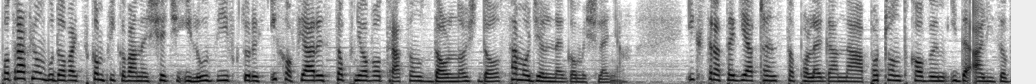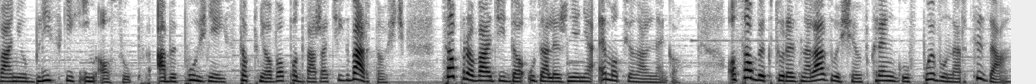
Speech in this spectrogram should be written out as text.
Potrafią budować skomplikowane sieci iluzji, w których ich ofiary stopniowo tracą zdolność do samodzielnego myślenia. Ich strategia często polega na początkowym idealizowaniu bliskich im osób, aby później stopniowo podważać ich wartość, co prowadzi do uzależnienia emocjonalnego. Osoby, które znalazły się w kręgu wpływu narcyza,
